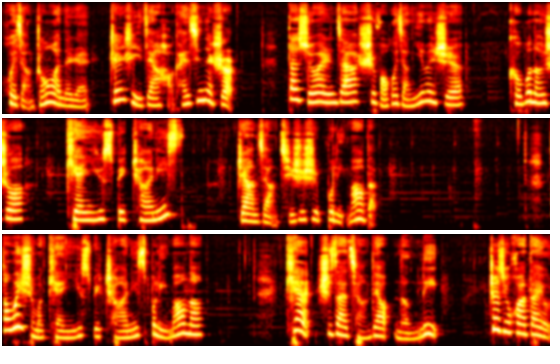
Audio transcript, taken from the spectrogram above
会讲中文的人，真是一件好开心的事儿。但询问人家是否会讲英文时，可不能说 Can you speak Chinese？这样讲其实是不礼貌的。那为什么 Can you speak Chinese 不礼貌呢？Can 是在强调能力，这句话带有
